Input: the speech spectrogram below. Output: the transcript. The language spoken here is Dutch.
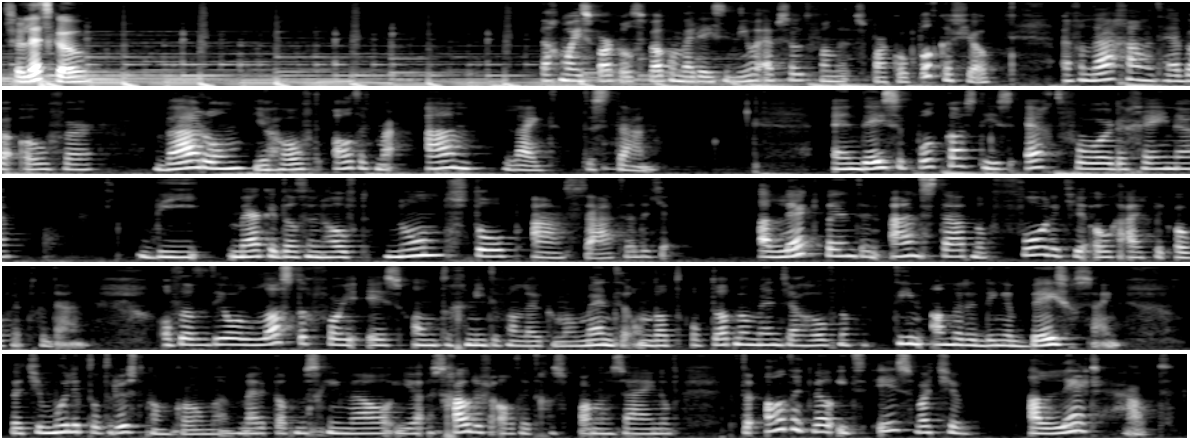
So let's go! Dag mooie sparkles, welkom bij deze nieuwe episode van de Sparkle Podcast Show. En vandaag gaan we het hebben over waarom je hoofd altijd maar aan lijkt te staan. En deze podcast die is echt voor degene die merken dat hun hoofd non-stop aanstaat. Dat je alert bent en aanstaat nog voordat je je ogen eigenlijk open hebt gedaan. Of dat het heel lastig voor je is om te genieten van leuke momenten. Omdat op dat moment jouw hoofd nog met tien andere dingen bezig zijn. Dat je moeilijk tot rust kan komen. Merk dat misschien wel je schouders altijd gespannen zijn. Of dat er altijd wel iets is wat je alert houdt.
